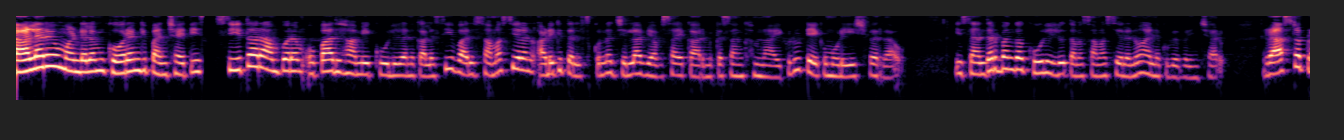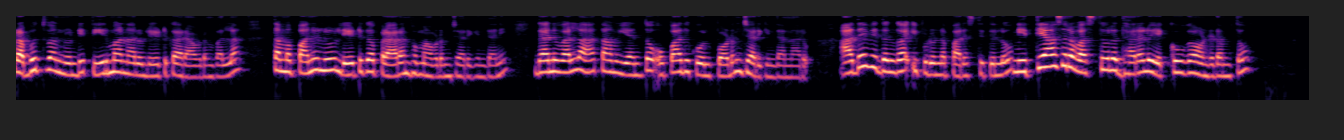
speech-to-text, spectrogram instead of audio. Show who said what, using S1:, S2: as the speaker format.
S1: తాళ్ళరేవు మండలం కోరంగి పంచాయతీ సీతారాంపురం ఉపాధి హామీ కూలీలను కలిసి వారి సమస్యలను అడిగి తెలుసుకున్న జిల్లా వ్యవసాయ కార్మిక సంఘం నాయకుడు టేకుమూడి ఈశ్వర్రావు. ఈ సందర్భంగా కూలీలు తమ సమస్యలను ఆయనకు వివరించారు. రాష్ట్ర ప్రభుత్వం నుండి తీర్మానాలు లేటుగా రావడం వల్ల తమ పనులు లేటుగా ప్రారంభం అవడం జరిగిందని దానివల్ల తాము ఎంతో ఉపాధి కోల్పోవడం జరిగిందన్నారు. అదేవిధంగా ఇప్పుడున్న పరిస్థితుల్లో నిత్యావసర వస్తువుల ధరలు ఎక్కువగా ఉండడంతో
